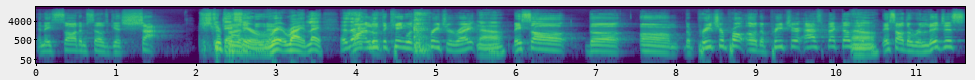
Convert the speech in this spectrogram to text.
and they saw themselves get shot. Get that shit ri- right. Like exactly. Martin Luther King was a preacher, right? Uh-huh. They saw the um the preacher pro uh, the preacher aspect of Uh-huh. it. They saw the religious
